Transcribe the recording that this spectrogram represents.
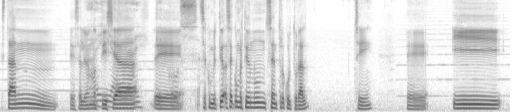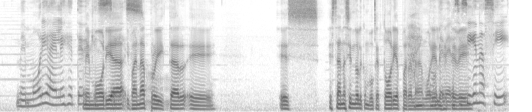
Están. eh, salió una noticia. ay, ay, se, convirtió, se ha convertido en un centro cultural. Sí. Eh, y Memoria LGTB. ¿qué memoria. es y van a proyectar. eh, es, están haciendo la convocatoria para la Ay, memoria no, de veras, LGTB. Si siguen así,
